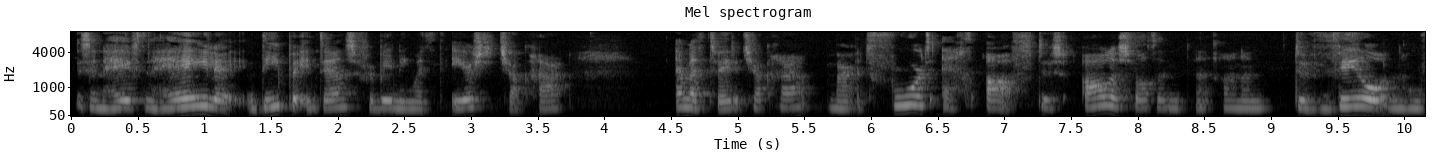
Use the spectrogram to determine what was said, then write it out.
is een, heeft een hele diepe, intense verbinding met het eerste chakra en met het tweede chakra. Maar het voert echt af. Dus alles wat een, aan een teveel, een,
